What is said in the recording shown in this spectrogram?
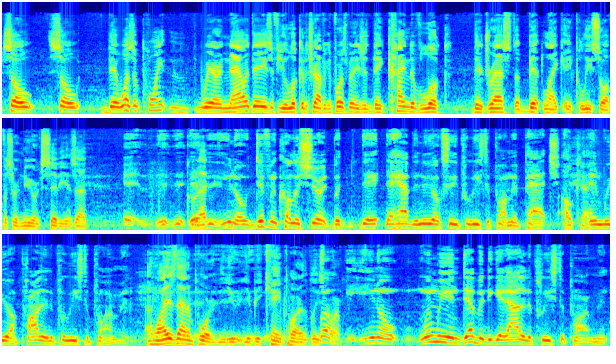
so, so there was a point where nowadays, if you look at a traffic enforcement agent, they kind of look. They're dressed a bit like a police officer in New York City. Is that Correct. Uh, uh, you know, different color shirt, but they, they have the New York City Police Department patch. Okay. And we are part of the police department. and why is that important? That you you became part of the police Well, department. you know, when we endeavored to get out of the police department,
